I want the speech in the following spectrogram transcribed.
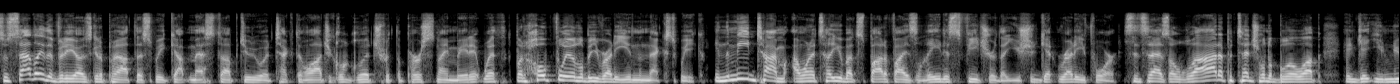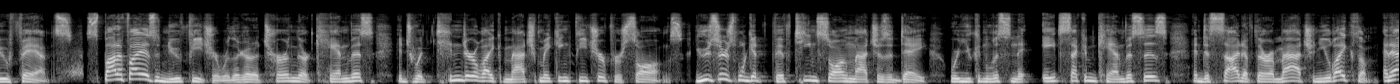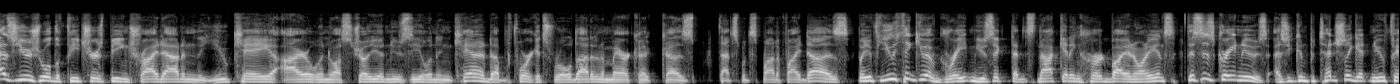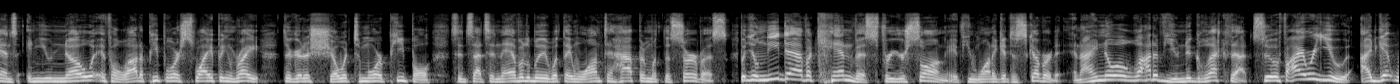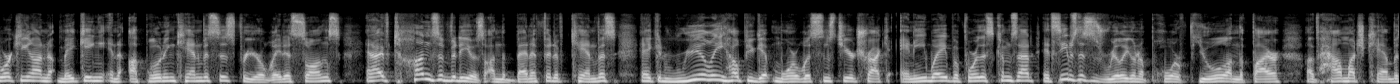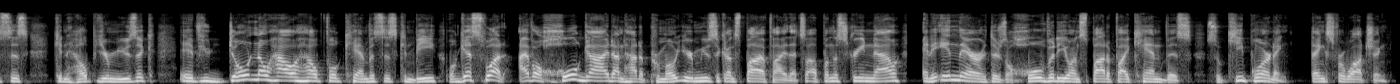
So sadly the video I was going to put out this week got messed up due to a technological glitch with the person I made it with, but hopefully it'll be ready in the next week. In the meantime, I want to tell you about Spotify's latest feature that you should get ready for, since it has a lot of potential to blow up and get you new fans. Spotify has a new feature where they're going to turn their canvas into a Tinder-like matchmaking feature for songs. Users will get 15 song matches a day, where you can listen to 8 second canvases and decide if they're a match and you like them. And as usual, the feature is being tried out in the UK, Ireland, Australia, New Zealand, and Canada before it gets rolled out in America because that's what Spotify does. But if you think you have great music that's not getting heard by an audience, this is great news as you can potentially get new fans and you know if a lot of people are swiping right, they're going to show it to more people since that's inevitably what they want to happen with the service. But you'll need to have a canvas for your song if you want to get discovered and I know a lot of you neglect that. So if I were you, I'd get working on making and uploading canvases for your latest songs and I have tons of videos on the benefit of Canvas and it can really help you get more listens to your track and anyway before this comes out, it seems this is really going to pour fuel on the fire of how much canvases can help your music. And if you don't know how helpful canvases can be, well guess what? I have a whole guide on how to promote your music on Spotify that's up on the screen now, and in there there's a whole video on Spotify Canvas, so keep learning. Thanks for watching.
